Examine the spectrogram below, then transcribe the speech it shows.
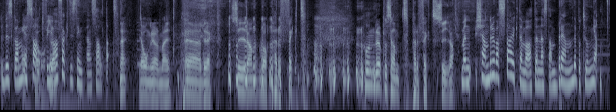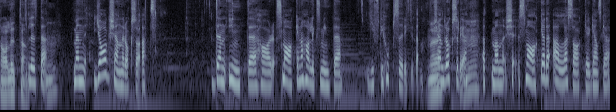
vi ska ha mer salt, Ja, för ja. jag har faktiskt inte ens saltat. Nej, jag ångrar mig eh, direkt. Syran var perfekt. 100 procent perfekt syra. Men kände du vad stark den var, att den nästan brände på tungan? Ja, lite. Lite. Mm. Men jag känner också att den inte har, smakerna har liksom inte gift ihop sig riktigt än. Nej. Kände du också det? Mm. Att man smakade alla saker ganska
